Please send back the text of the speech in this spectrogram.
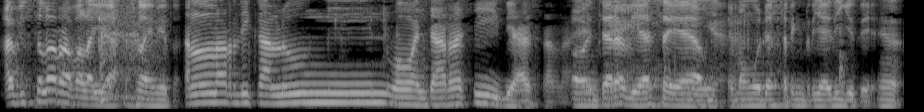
Abis telur apa lagi ya selain itu? Telur dikalungin, wawancara sih biasa lah. Wawancara biasa ya, Iya. emang udah sering terjadi gitu ya.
